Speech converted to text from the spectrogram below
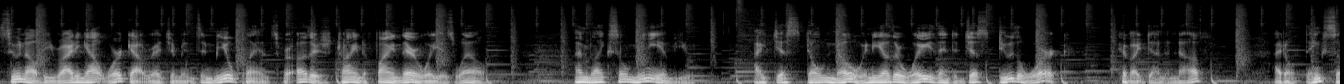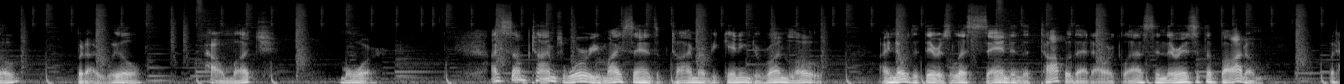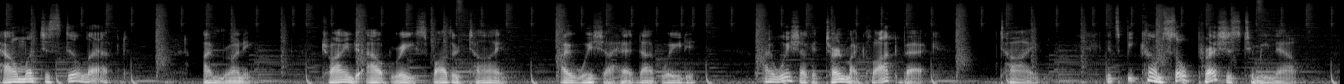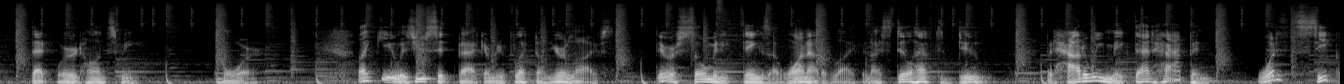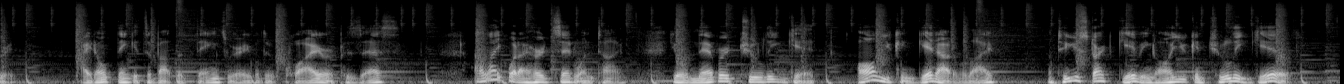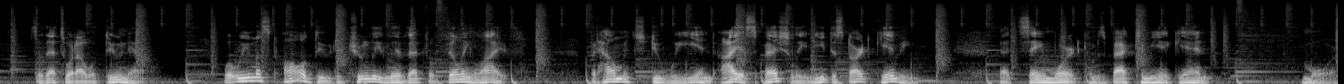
Soon I'll be writing out workout regimens and meal plans for others trying to find their way as well. I'm like so many of you. I just don't know any other way than to just do the work. Have I done enough? I don't think so, but I will. How much? More. I sometimes worry my sands of time are beginning to run low. I know that there is less sand in the top of that hourglass than there is at the bottom. But how much is still left? I'm running trying to outrace Father Time. I wish I had not waited. I wish I could turn my clock back. Time. It's become so precious to me now. That word haunts me. More. Like you, as you sit back and reflect on your lives, there are so many things I want out of life and I still have to do. But how do we make that happen? What is the secret? I don't think it's about the things we're able to acquire or possess. I like what I heard said one time You'll never truly get all you can get out of life until you start giving all you can truly give. So that's what I will do now. What we must all do to truly live that fulfilling life. But how much do we, and I especially, need to start giving? That same word comes back to me again more.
